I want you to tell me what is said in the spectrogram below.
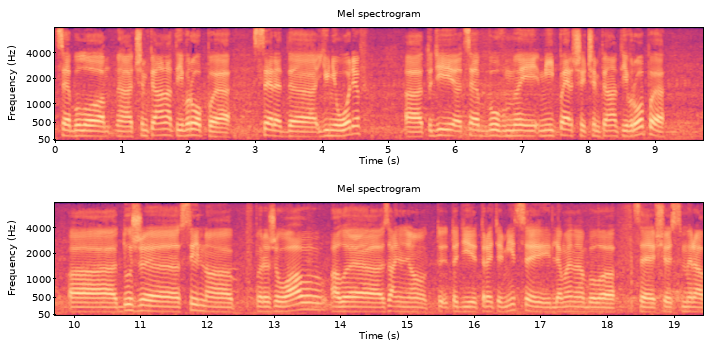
це було е, чемпіонат Європи серед е, юніорів. Тоді це був мій, мій перший чемпіонат Європи. Дуже сильно переживав, але зайняв тоді третє місце. І для мене було це щось мира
